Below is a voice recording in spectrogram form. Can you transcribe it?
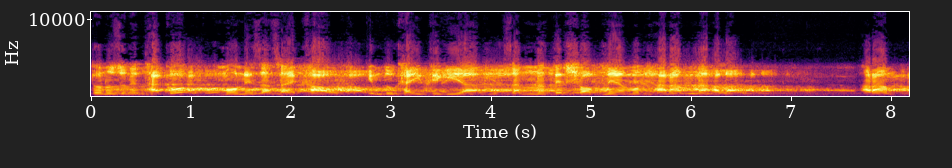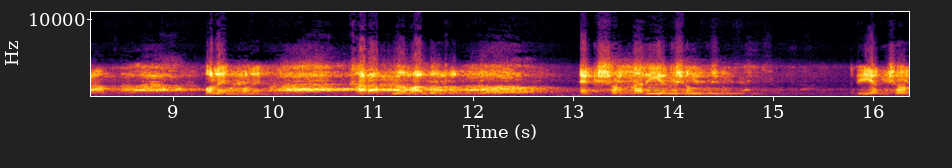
দুজনে থাকো, মনে যাচায় খাও। কিন্তু খাইতে গিয়া জান্নাতের সব নিয়ামত হারাম না হালাল হারাম বলেন খারাপ না ভালো অ্যাকশন না রিয়াকশন রিয়াকশন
